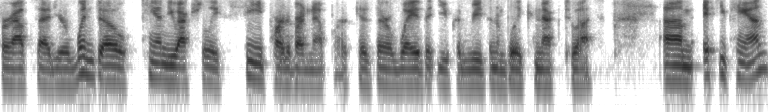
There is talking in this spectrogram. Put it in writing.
or outside your window, can you actually see part of our network? Is there a way that you could reasonably connect to us? Um, if you can,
